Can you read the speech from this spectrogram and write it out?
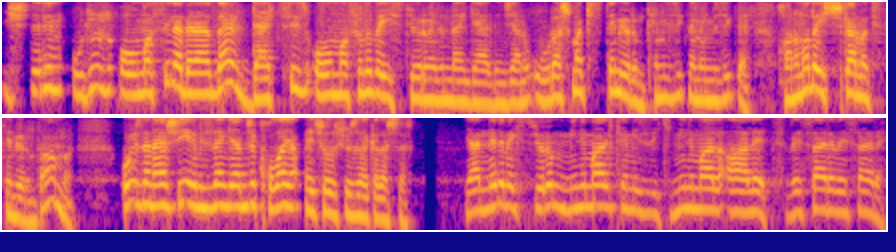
işlerin ucuz olmasıyla beraber dertsiz olmasını da istiyorum elimden geldiğince. Yani uğraşmak istemiyorum temizlikle memizlikle. Hanıma da iş çıkarmak istemiyorum tamam mı? O yüzden her şeyi elimizden geldiğince kolay yapmaya çalışıyoruz arkadaşlar. Yani ne demek istiyorum? Minimal temizlik, minimal alet vesaire vesaire.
